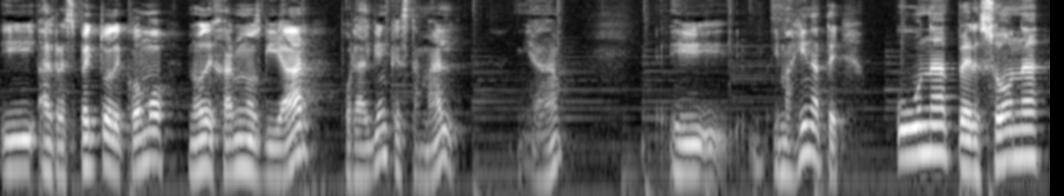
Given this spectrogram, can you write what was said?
y al respecto de cómo no dejarnos guiar por alguien que está mal. ¿Ya? Y imagínate, una persona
